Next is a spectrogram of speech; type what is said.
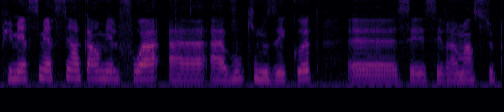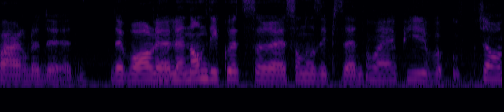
Puis merci, merci encore mille fois à, à vous qui nous écoutez. Euh, c'est vraiment super là, de, de voir le, nombre d'écoutes sur, euh, sur nos épisodes. Ouais, puis on-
